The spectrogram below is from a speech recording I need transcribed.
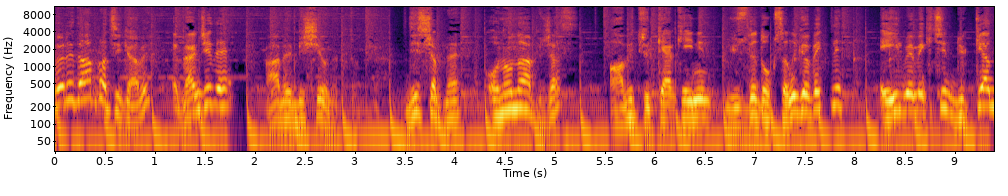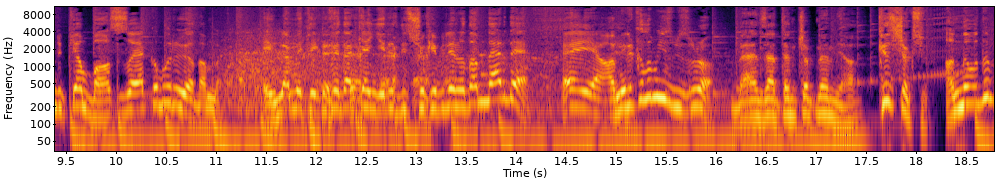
böyle daha pratik abi. E bence de. Abi bir şey unuttum. Diz çökme. Onu ne yapacağız? Abi Türk erkeğinin yüzde doksanı göbekli. Eğilmemek için dükkan dükkan bağımsız ayakkabı arıyor adamlar. Evlenme teklif ederken yere diz çökebilen adam nerede? Hey ya Amerikalı mıyız biz bro? Ben zaten çökmem ya. Kız çöksün. Anlamadım.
